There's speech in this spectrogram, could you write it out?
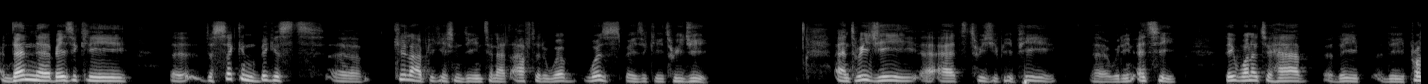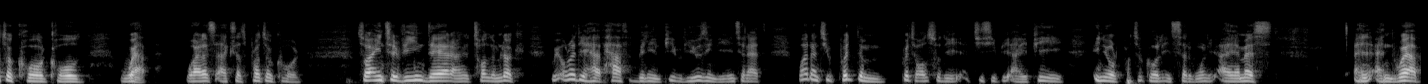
And then uh, basically uh, the second biggest killer application of the internet after the web was basically 3G. And 3G at 3GPP within ETSI, they wanted to have the, the protocol called WAP, Wireless Access Protocol. So I intervened there and I told them, look, we already have half a billion people using the internet. Why don't you put them, put also the TCP IP in your protocol instead of only IMS and, and web?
